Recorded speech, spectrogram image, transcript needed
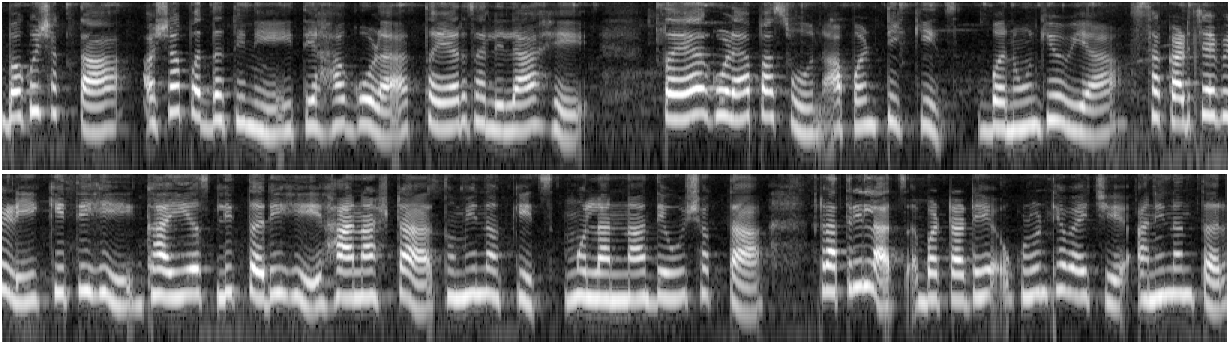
बघू शकता अशा पद्धतीने इथे हा गोळा तयार झालेला आहे. तयार गोळ्यापासून आपण टिक्कीच बनवून घेऊया. सकाळच्या वेळी कितीही घाई असली तरीही हा नाश्ता तुम्ही नक्कीच मुलांना देऊ शकता. रात्रीलाच बटाटे उकळून ठेवायचे आणि नंतर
